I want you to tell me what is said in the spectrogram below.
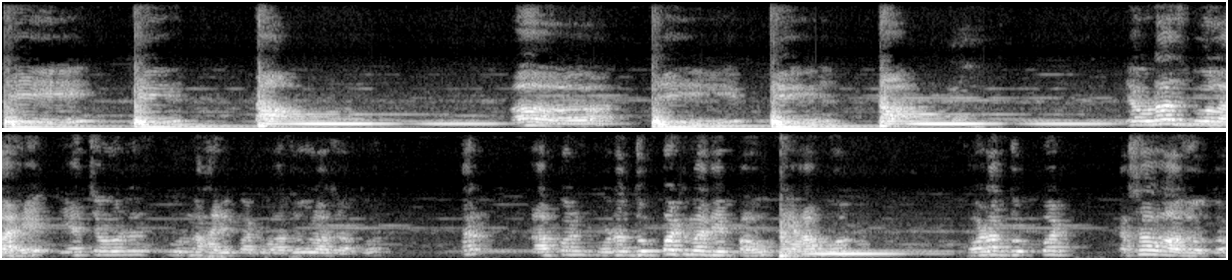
घे घे ता. अ गोल बोल आहे याच्यावरच पूर्ण हरिपाठ वाजवला जातो. तर आपण थोडं दुप्पटमध्ये पाहू की हा बोल थोडा दुप्पट कसा वाजवतो.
